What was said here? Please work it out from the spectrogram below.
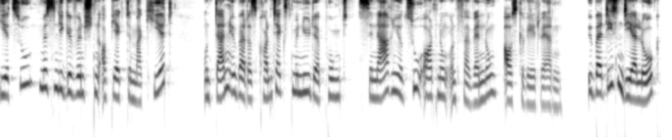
Hierzu müssen die gewünschten Objekte markiert und dann über das Kontextmenü der Punkt Szenario Zuordnung und Verwendung ausgewählt werden. Über diesen Dialog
